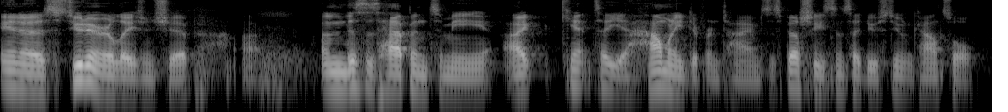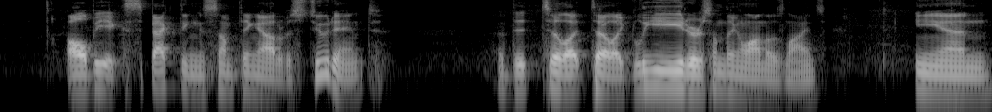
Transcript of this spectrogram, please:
in a student relationship, and this has happened to me. I can't tell you how many different times, especially since I do student council I'll be expecting something out of a student that, to like to like lead or something along those lines, and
